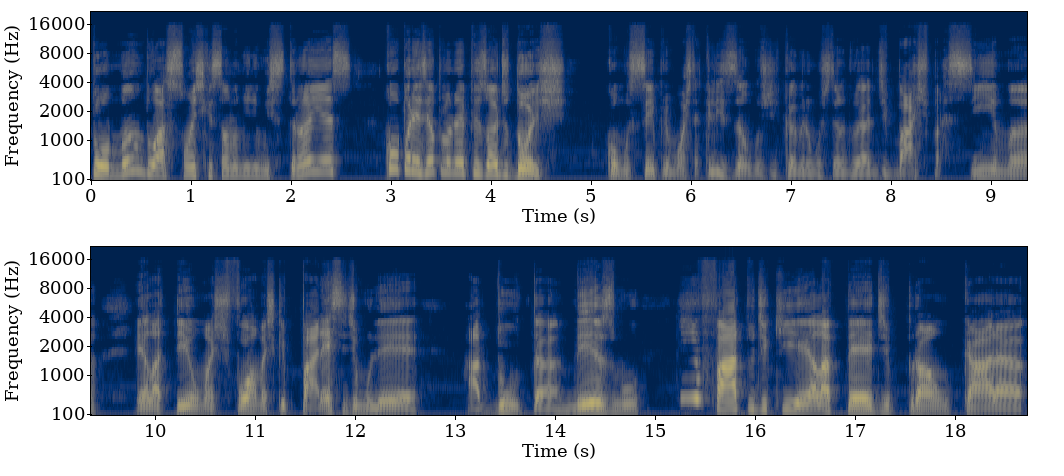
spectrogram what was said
tomando ações que são no mínimo estranhas, como por exemplo no episódio 2, como sempre mostra aqueles ângulos de câmera mostrando ela de baixo para cima, ela ter umas formas que parece de mulher adulta mesmo, e o fato de que ela pede para um cara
